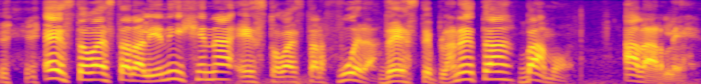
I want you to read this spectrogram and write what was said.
esto va a estar alienígena, esto va a estar fuera de este planeta. Vamos a darle.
